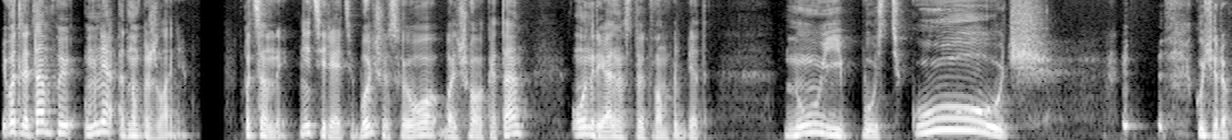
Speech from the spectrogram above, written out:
И вот для Тампы у меня одно пожелание. Пацаны, не теряйте больше своего большого кота, он реально стоит вам побед – ну и пусть Куч... Кучеров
